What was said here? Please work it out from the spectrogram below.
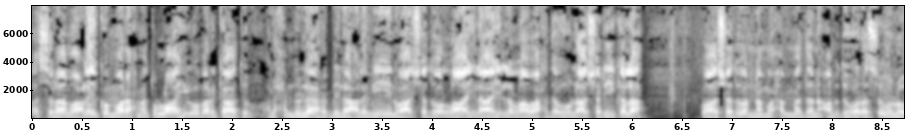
السلام علیکم ورحمۃ اللہ وبرکاتہ۔ الحمد اللہ رب العالمین واشد اللہ الہ الا اللہ وحدہ لا شریک له واشهد ان محمدا عبده ورسوله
